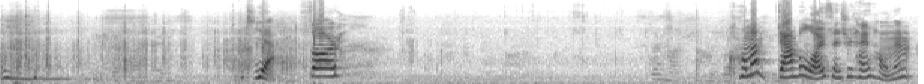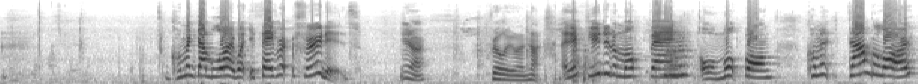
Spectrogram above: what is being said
yeah. So, comment down below since you can comment. Comment down below what your favorite food is. You know really want to. And if you did a mukbang or mukbang, comment down below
